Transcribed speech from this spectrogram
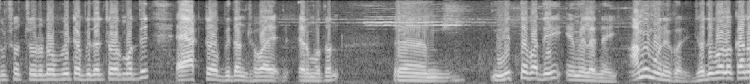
দুশো চুরানব্বইটা বিধানসভার মধ্যে একটা বিধানসভায় এর মতন মিথ্যাবাদী এমএলএ নেই। আমি মনে করি, যদি বলো কেন?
